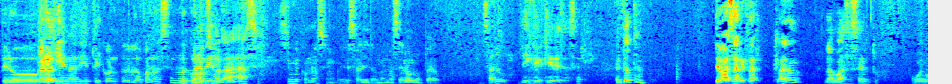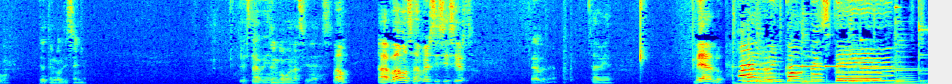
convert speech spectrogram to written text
Pero, Pero a ¿qué ti qui- nadie te con- lo conoce, ¿no? ¿Lo nadie conocen? lo Ah. conoce. Sí me conocen, güey. He salido nomás en uno, pero salgo. ¿Y qué quieres hacer? El tótem. te vas a rifar? Claro. Lo vas a hacer tú. Huevo. Ya tengo el diseño. Está bien. Tengo buenas ideas. Vam- ah, vamos a ver si sí es cierto. La verdad. Está bien. Véanlo. El rincón de Steam.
